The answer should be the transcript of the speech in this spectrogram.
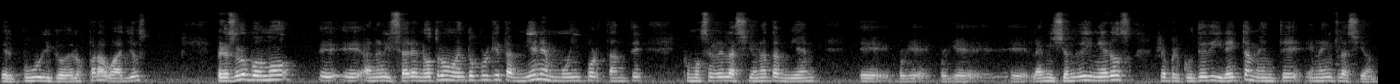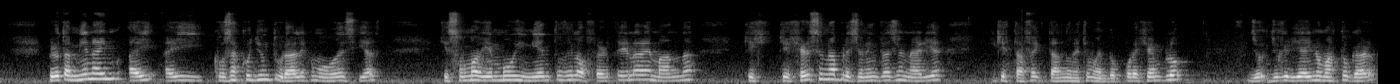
del público, de los paraguayos. Pero eso lo podemos eh, analizar en otro momento porque también es muy importante cómo se relaciona también eh, porque, porque eh, la emisión de dineros repercute directamente en la inflación. Pero también hay, hay, hay cosas coyunturales, como vos decías, que son más bien movimientos de la oferta y de la demanda que, que ejercen una presión inflacionaria que está afectando en este momento. Por ejemplo, yo, yo quería ahí nomás tocar,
